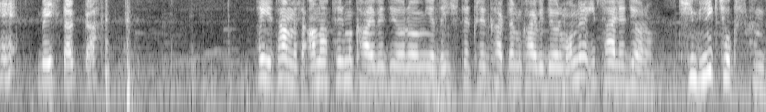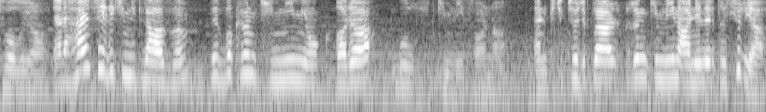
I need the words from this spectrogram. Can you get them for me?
5 dakika. Hayır tamam mesela anahtarımı kaybediyorum ya da işte kredi kartlarımı kaybediyorum. Onları iptal ediyorum. Kimlik çok sıkıntı oluyor. Yani her şeyde kimlik lazım. Ve bakıyorum kimliğim yok. Ara bul kimliği sonra. Yani küçük çocukların kimliğini anneleri taşır ya.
